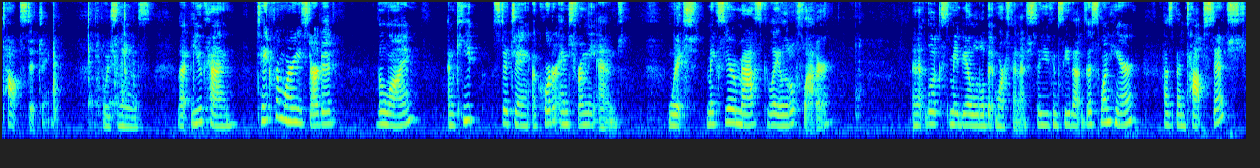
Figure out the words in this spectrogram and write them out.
top stitching, which means that you can take from where you started the line and keep stitching a quarter inch from the end which makes your mask lay a little flatter and it looks maybe a little bit more finished. So you can see that this one here has been top stitched.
